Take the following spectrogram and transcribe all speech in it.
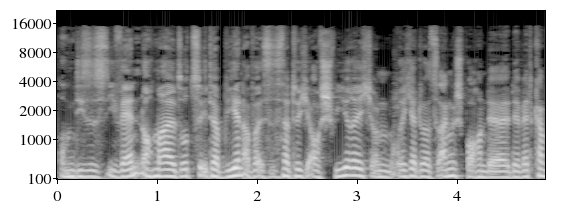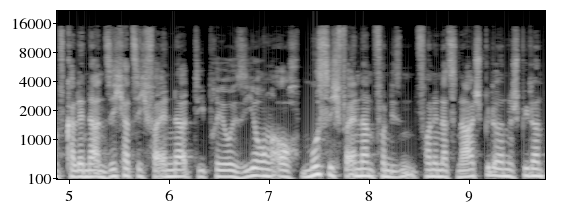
um dieses Event nochmal so zu etablieren. Aber es ist natürlich auch schwierig. Und Richard, du hast es angesprochen, der, der Wettkampfkalender an sich hat sich verändert. Die Priorisierung auch muss sich verändern von diesen, von den Nationalspielerinnen und Spielern.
